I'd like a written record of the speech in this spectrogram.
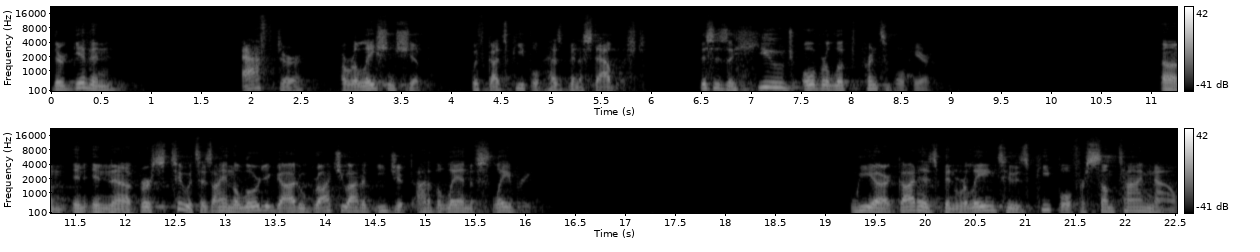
They're given after a relationship with God's people has been established. This is a huge overlooked principle here. Um, in in uh, verse 2, it says, I am the Lord your God who brought you out of Egypt, out of the land of slavery we are, God has been relating to his people for some time now,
